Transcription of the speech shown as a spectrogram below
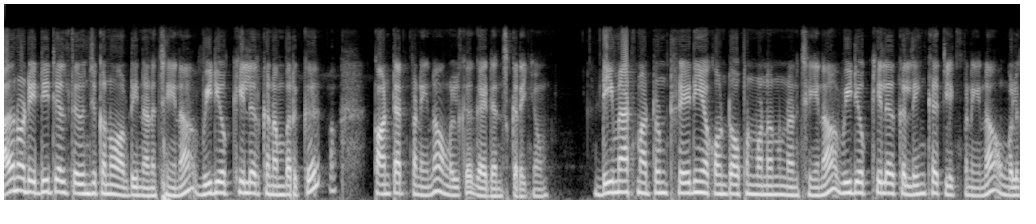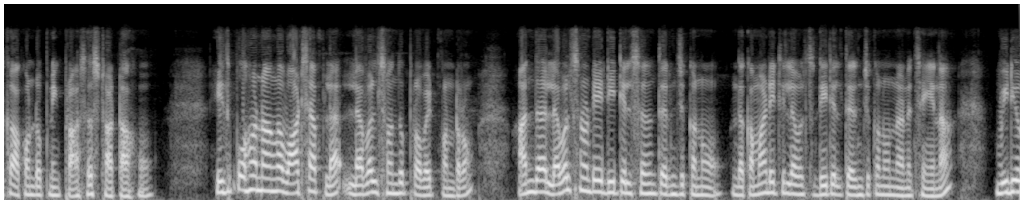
அதனுடைய டீட்டெயில் தெரிஞ்சுக்கணும் அப்படின்னு நினச்சிங்கன்னா வீடியோ கீழே இருக்க நம்பருக்கு காண்டாக்ட் பண்ணிங்கன்னா உங்களுக்கு கைடன்ஸ் கிடைக்கும். டிமேட் மற்றும் ட்ரேடிங் அக்கௌண்ட் ஓப்பன் பண்ணணும்னு நினச்சிங்கன்னா வீடியோ கீழே இருக்க லிங்க்கை கிளிக் பண்ணிங்கன்னா உங்களுக்கு அக்கௌண்ட் ஓப்பனிங் ப்ராசஸ் ஸ்டார்ட் ஆகும். இது போக நாங்கள் வாட்ஸ்அப்பில் லெவல்ஸ் வந்து ப்ரொவைட் பண்ணுறோம் அந்த லெவல்ஸ்னுடைய டீட்டெயில்ஸ் வந்து தெரிஞ்சுக்கணும். இந்த கமாடிட்டி லெவல்ஸ் டீட்டெயில் தெரிஞ்சுக்கணும்னு நினச்சிங்கன்னா வீடியோ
